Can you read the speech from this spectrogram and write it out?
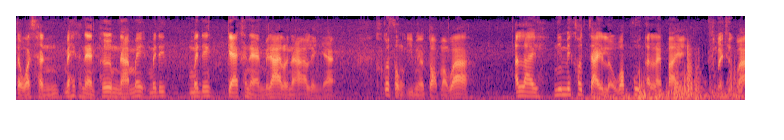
แต่ว่าฉันไม่ให้คะแนนเพิ่มนะไม่ไม่ได้ไม่ได้แก้คะแนนไม่ได้แล้วนะอะไรเงี้ยเขาก็ส่งอีเมลตอบมาว่า อะไรนี่ไม่เข้าใจเหรอว่าพูดอะไรไปคือหมายถึงว่า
